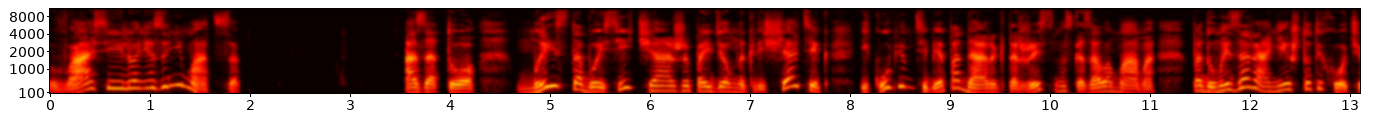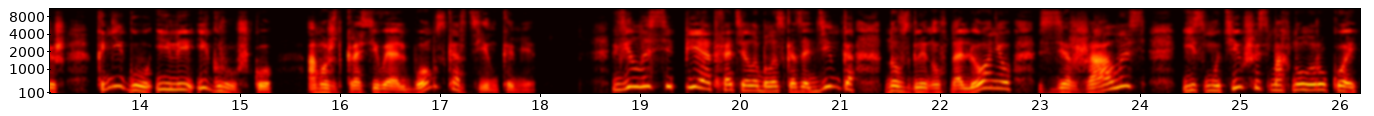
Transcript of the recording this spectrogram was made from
Вася и Леня заниматься. А зато мы с тобой сейчас же пойдем на Крещатик и купим тебе подарок», — торжественно сказала мама. «Подумай заранее, что ты хочешь, книгу или игрушку, а может, красивый альбом с картинками». «Велосипед!» — хотела было сказать Динка, но, взглянув на Леню, сдержалась и, смутившись, махнула рукой.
